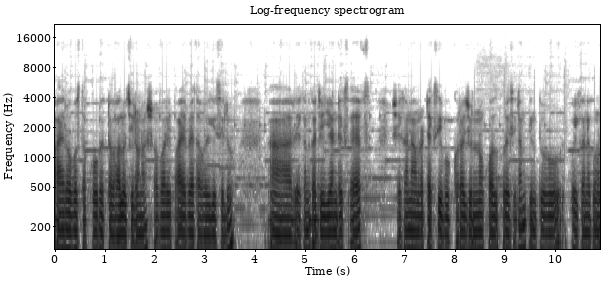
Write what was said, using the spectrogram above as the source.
পায়ের অবস্থা খুব একটা ভালো ছিল না, সবারই পায়ে ব্যথা হয়ে গেছিল। আর এখানকার যে ইয়ান্ডেক্স অ্যাপস সেখানে আমরা ট্যাক্সি বুক করার জন্য কল করেছিলাম, কিন্তু ওইখানে কোনো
